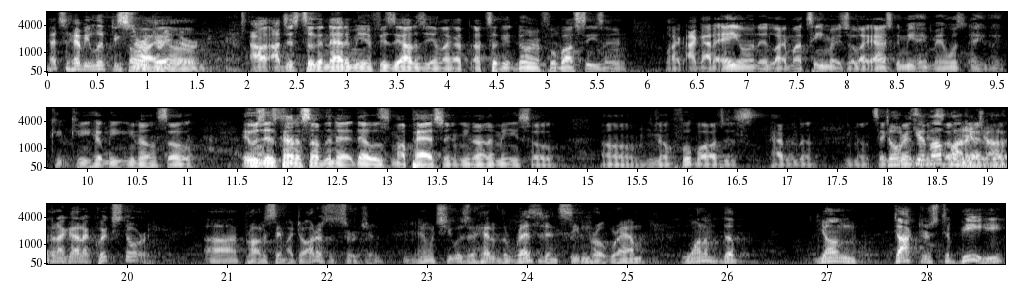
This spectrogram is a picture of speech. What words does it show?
That's a heavy lifting So surgery I, there. um, I, I just took anatomy and physiology, and like I, I took it during football season. Like I got an A on it. Like my teammates are like asking me, "Hey man, what's hey, can, can you help me?" You know. So it was just kind of something that that was my passion. You know what I mean? So um, you know, football just having to you know take Don't give up on it, Jonathan. but- I got a quick story. Uh, I'm proud to say my daughter's a surgeon, Mm-hmm. and when she was the head of the residency program, one of the young doctors to be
